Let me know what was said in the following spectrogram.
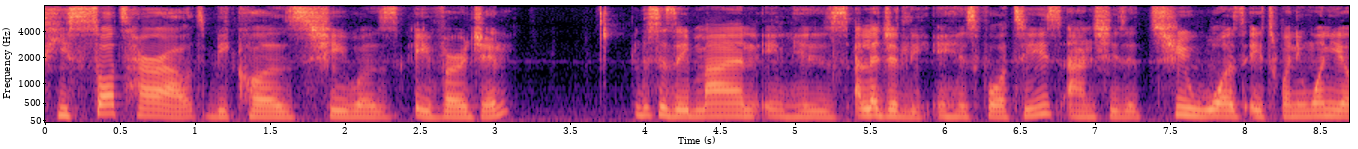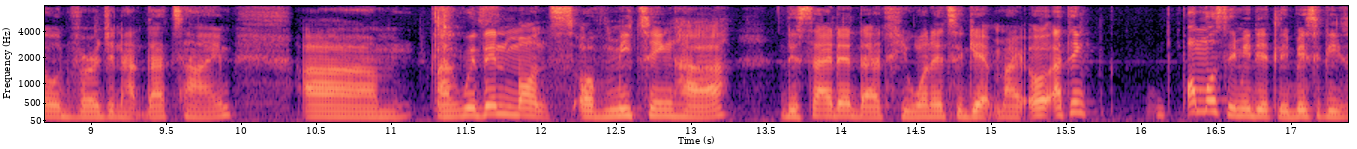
he sought her out because she was a virgin. This is a man in his allegedly in his forties, and she's a, she was a 21 year old virgin at that time. Um, and within months of meeting her, decided that he wanted to get married. Oh, I think almost immediately, basically,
